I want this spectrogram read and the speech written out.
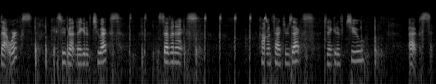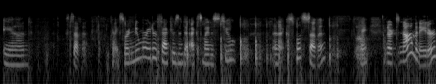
that works. Okay, so we've got negative 2x, 7x, common factors x, negative 2, x, and 7. Okay, so our numerator factors into x minus 2 and x plus 7. Okay, and our denominator,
